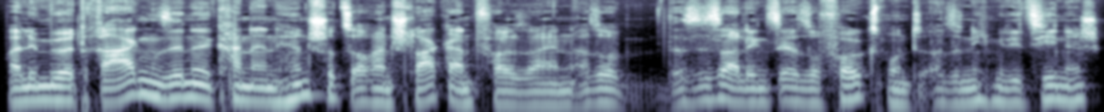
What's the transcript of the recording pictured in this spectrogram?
Weil im übertragenen Sinne kann ein Hirnschutz auch ein Schlaganfall sein. Also das ist allerdings eher so Volksmund, also nicht medizinisch.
